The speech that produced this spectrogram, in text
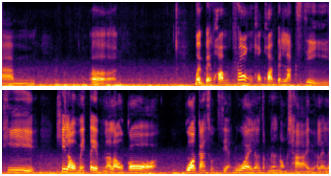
าม เออเหมือนเป็นความพร่องของความเป็นลักสี่ที่ ที่เราไม่เต็มแล้วเราก็กลัวการสูญเสียด้วยเรื่องจากเรื่องน้องชายหรืออะไรหล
